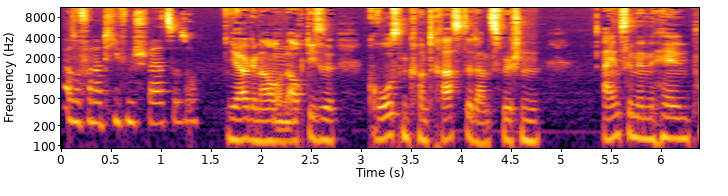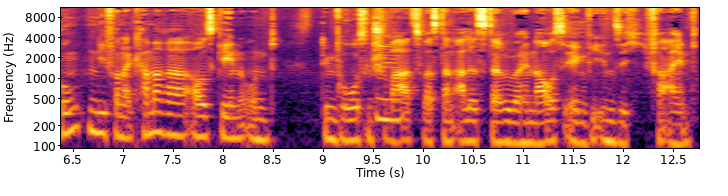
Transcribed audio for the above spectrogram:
Also von der tiefen Schwärze so. Ja, genau. Mhm. Und auch diese großen Kontraste dann zwischen einzelnen hellen Punkten, die von der Kamera ausgehen und dem großen mhm. Schwarz, mhm. was dann alles darüber hinaus irgendwie in sich vereint.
